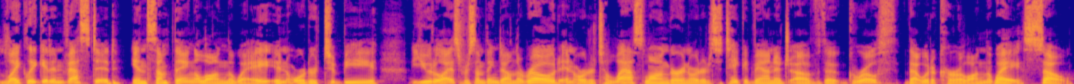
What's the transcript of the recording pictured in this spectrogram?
likely get invested in something along the way in order to be utilized for something down the road, in order to last longer, in order to take advantage of the growth that would occur along the way. So,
